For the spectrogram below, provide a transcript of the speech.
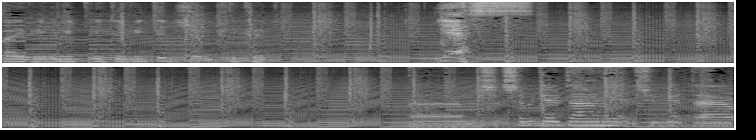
So if you, if, you, if you did jump, you could. Yes! Um, sh- shall we go down here? Should we go down?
